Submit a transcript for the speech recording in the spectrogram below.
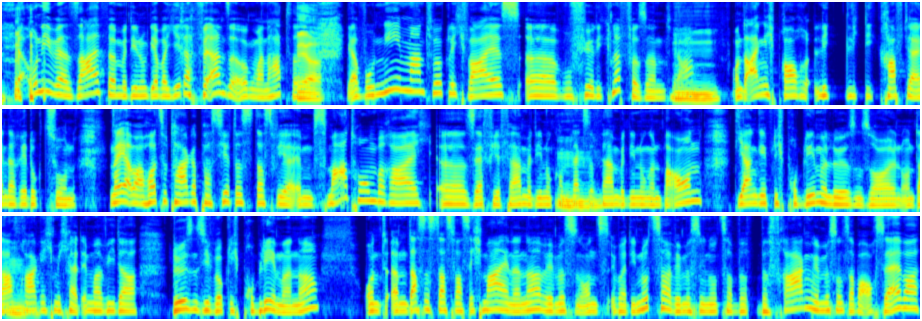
ja, Universalfernbedienung, die aber jeder Fernseher irgendwann hatte. Ja, ja wo niemand wirklich weiß, äh, wofür die Knöpfe sind. Ja. Mhm. Und eigentlich braucht, liegt, liegt die Kraft ja in der Reduktion. Naja, aber heutzutage passiert es, dass wir im Smart Home Bereich äh, sehr viel Fernbedienung, komplexe mhm. Fernbedienungen bauen, die angeblich Probleme lösen sollen. Und da mhm. frage ich mich halt immer wieder, lösen sie wirklich Probleme, ne? Und ähm, das ist das, was ich meine. Ne? Wir müssen uns über die Nutzer, wir müssen die Nutzer be befragen, wir müssen uns aber auch selber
